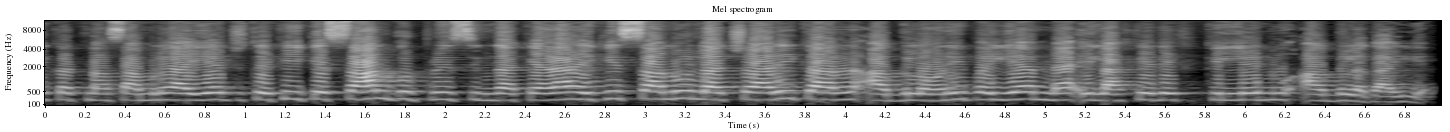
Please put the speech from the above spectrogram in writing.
ਦੀ ਘਟਨਾ ਸਾਹਮਣੇ ਆਈ ਹੈ ਜਿੱਥੇ ਕਿ ਕਿਸਾਨ ਗੁਰਪ੍ਰੀਤ ਸਿੰਘ ਦਾ ਕਹਿਣਾ ਹੈ ਕਿ ਸਾਨੂੰ ਲਾਚਾਰੀ ਕਾਰਨ ਅੱਗ ਲਾਉਣੀ ਪਈ ਹੈ ਮੈਂ ਇਲਾਕੇ ਦੇ ਕਿੱਲੇ ਨੂੰ ਅੱਗ ਲਗਾਈ ਹੈ।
